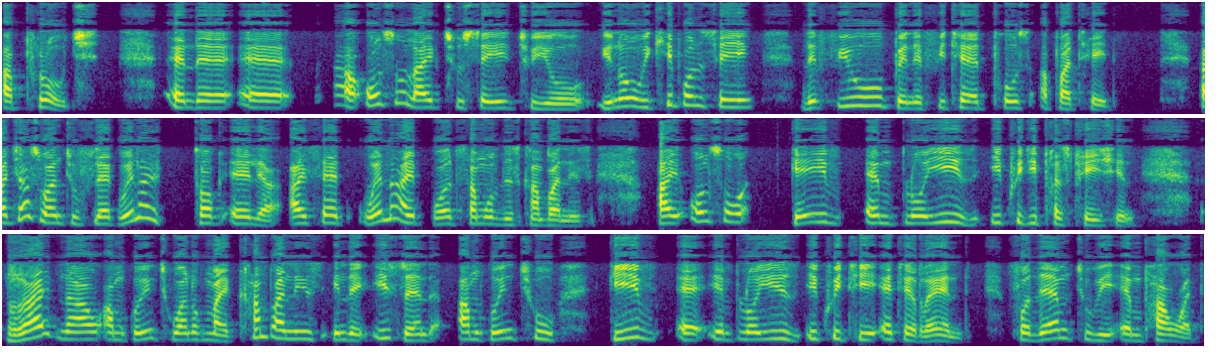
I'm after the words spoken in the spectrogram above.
approach. And uh, uh, I also like to say to you, you know, we keep on saying the few benefited post-apartheid. I just want to flag, when I talked earlier, I said when I bought some of these companies, I also gave employees equity participation. Right now, I'm going to one of my companies in the East End. I'm going to give uh, employees equity at a rent for them to be empowered.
